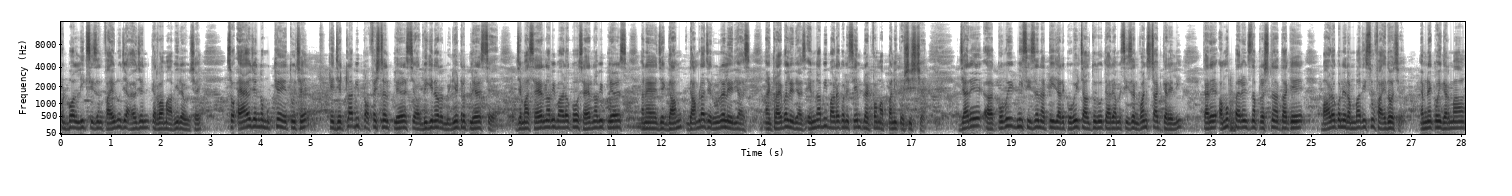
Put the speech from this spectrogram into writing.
ફૂટબોલ લીગ સિઝન ફાઇવનું જે આયોજન કરવામાં આવી રહ્યું છે સો આયોજનનો મુખ્ય હેતુ છે કે જેટલા બી પ્રોફેશનલ પ્લેયર્સ છે or beginner or mediator players છે, જેમાં શહેરના બી બાળકો, શહેરના બી પ્લેયર્સ અને જે ગામ, ગામડા જે રૂરલ એરિયાઝ અને ટ્રાઇબલ એરિયાઝ એમના બી બાળકોને સેમ પ્લેટફોર્મ આપવાની કોશિશ છે. જ્યારે કોવિડની સિઝન હતી, જ્યારે કોવિડ ચાલતું હતું, ત્યારે અમે સિઝન વન સ્ટાર્ટ કરેલી. ત્યારે અમુક પેરેન્ટ્સના પ્રશ્ન હતા કે બાળકોને રમવાથી શું ફાયદો છે? એમને કોઈ ઘરમાં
